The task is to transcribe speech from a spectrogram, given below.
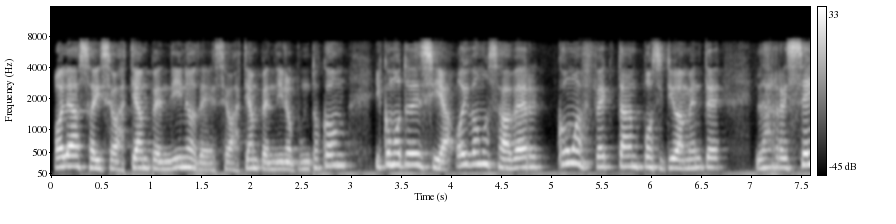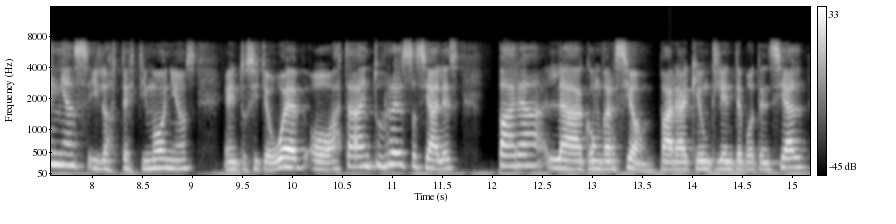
Hola, soy Sebastián Pendino de sebastianpendino.com y como te decía, hoy vamos a ver cómo afectan positivamente las reseñas y los testimonios en tu sitio web o hasta en tus redes sociales para la conversión, para que un cliente potencial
